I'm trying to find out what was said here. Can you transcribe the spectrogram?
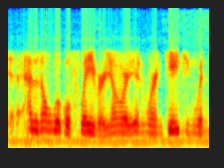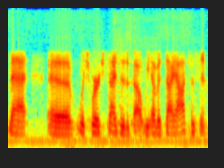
has its own local flavor. You know, we're, and we're engaging with that, uh, which we're excited about. We have a diocesan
